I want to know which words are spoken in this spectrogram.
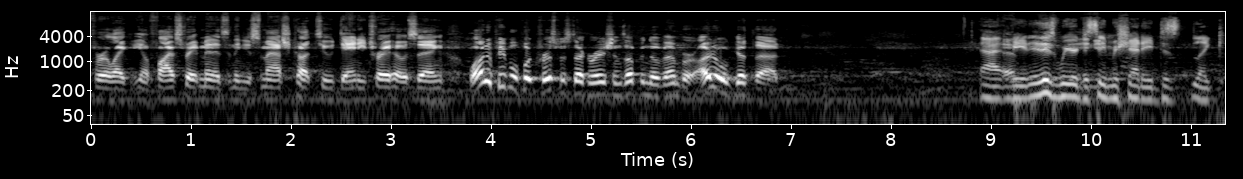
for like you know five straight minutes, and then you smash cut to Danny Trejo saying, "Why do people put Christmas decorations up in November? I don't get that." I mean, it is weird to see Machete just like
